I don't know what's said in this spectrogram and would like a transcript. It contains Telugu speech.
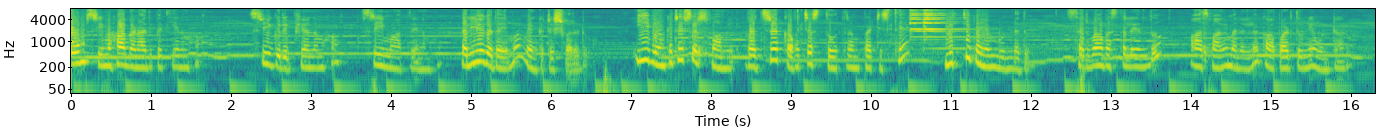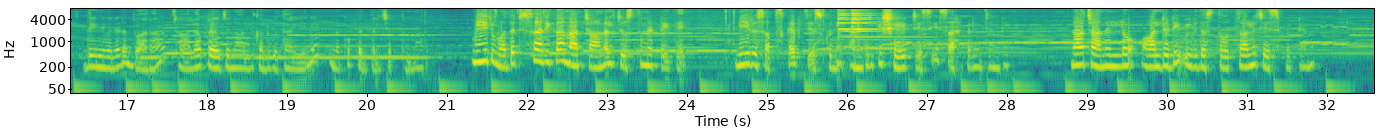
ఓం శ్రీ మహాగణాధిపతి నమ. శ్రీ గురుభ్యో నమ. శ్రీ మాత్రే నమ. కలియుగ దైవ వెంకటేశ్వరుడు. ఈ వెంకటేశ్వర స్వామి వజ్ర కవచ స్తోత్రం పఠిస్తే మృత్యు భయం ఉండదు. సర్వావస్థలందు ఆ స్వామి మనల్ని కాపాడుతూనే ఉంటాడు. దీన్ని వినడం ద్వారా చాలా ప్రయోజనాలు కలుగుతాయి అని మనకు పెద్దలు చెప్తున్నారు. మీరు మొదటిసారిగా నా ఛానల్ చూస్తున్నట్టయితే మీరు సబ్స్క్రైబ్ చేసుకుని అందరికీ షేర్ చేసి సహకరించండి. నా ఛానల్లో ఆల్రెడీ వివిధ స్తోత్రాలను చేసి పెట్టాను.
